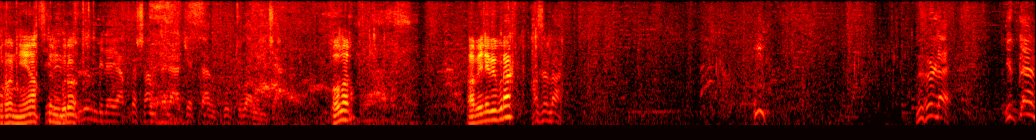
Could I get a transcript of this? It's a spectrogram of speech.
Bro niye yaptın bro? Oğlum. Ha beni bir bırak. Hazırlan. Hı. Mühürle. Yüklen.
